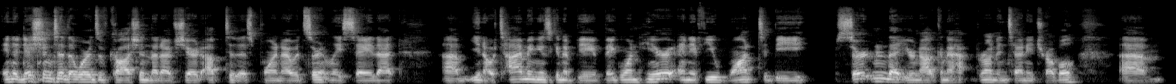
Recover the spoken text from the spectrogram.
in addition to the words of caution that I've shared up to this point, I would certainly say that um, you know timing is going to be a big one here. And if you want to be certain that you're not going to ha- run into any trouble, um,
